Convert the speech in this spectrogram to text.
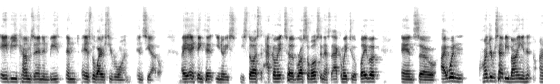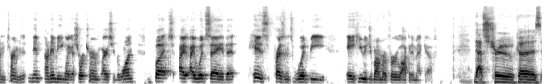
AB comes in and be and is the wide receiver one in Seattle. I, I think that you know he, he still has to acclimate to Russell Wilson, has to acclimate to a playbook, and so I wouldn't 100% be buying in on terms on him being like a short term wide receiver one. But I, I would say that his presence would be a huge bummer for Lockett and Metcalf. That's true because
